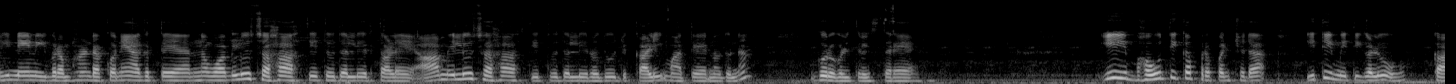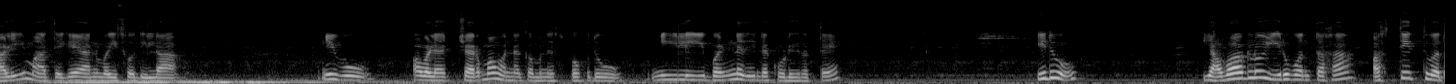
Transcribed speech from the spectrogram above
ಇನ್ನೇನು ಈ ಬ್ರಹ್ಮಾಂಡ ಕೊನೆ ಆಗುತ್ತೆ ಅನ್ನೋವಾಗಲೂ ಸಹ ಅಸ್ತಿತ್ವದಲ್ಲಿರ್ತಾಳೆ ಆಮೇಲೂ ಸಹ ಅಸ್ತಿತ್ವದಲ್ಲಿರೋದು ಕಾಳಿ ಮಾತೆ ಅನ್ನೋದನ್ನು ಗುರುಗಳು ತಿಳಿಸ್ತಾರೆ. ಈ ಭೌತಿಕ ಪ್ರಪಂಚದ ಇತಿಮಿತಿಗಳು ಕಾಳಿ ಮಾತೆಗೆ ಅನ್ವಯಿಸೋದಿಲ್ಲ. ನೀವು ಅವಳ ಚರ್ಮವನ್ನು ಗಮನಿಸಬಹುದು. ನೀಲಿ ಬಣ್ಣದಿಂದ ಕೂಡಿರುತ್ತೆ. ಇದು ಯಾವಾಗಲೂ ಇರುವಂತಹ ಅಸ್ತಿತ್ವದ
